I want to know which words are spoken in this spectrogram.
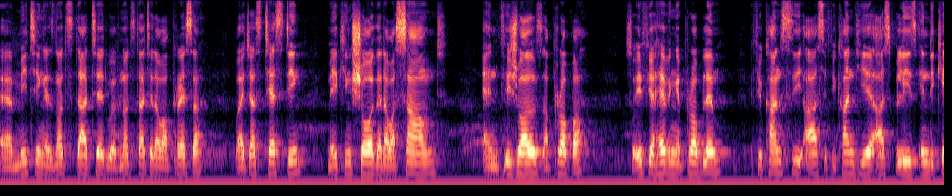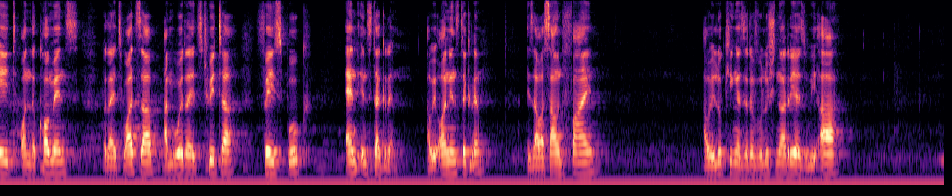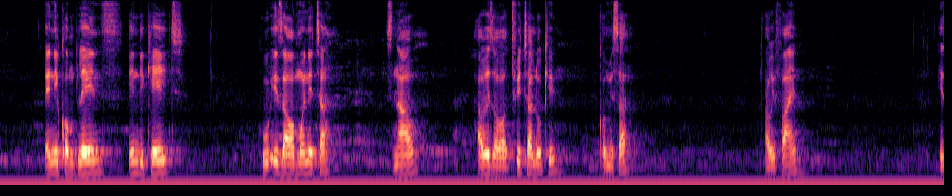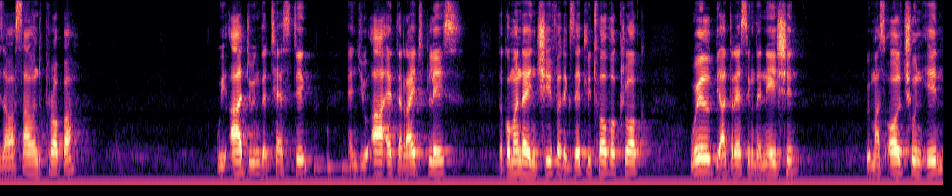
uh, meeting has not started. We have not started our presser. We're just testing, making sure that our sound and visuals are proper. So if you're having a problem, if you can't see us, if you can't hear us, please indicate on the comments, whether it's WhatsApp, I mean, whether it's Twitter, Facebook, and Instagram. Are we on Instagram? Is our sound fine? Are we looking as revolutionary as we are? Any complaints indicate who is our monitor? It's now. How is our Twitter looking? Commissar? Are we fine? Is our sound proper? We are doing the testing and you are at the right place. The Commander in Chief at exactly 12 o'clock will be addressing the nation. We must all tune in.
